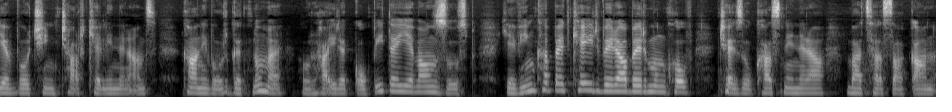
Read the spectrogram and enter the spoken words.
եւ ոչինչ չարքելի նրանց, քանի որ գտնում է, որ հայրը կոպիտ է եւ անզուսպ, եւ ինքը պետք է իր վերաբերմունքով չեզոքացնի նրա բացասական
